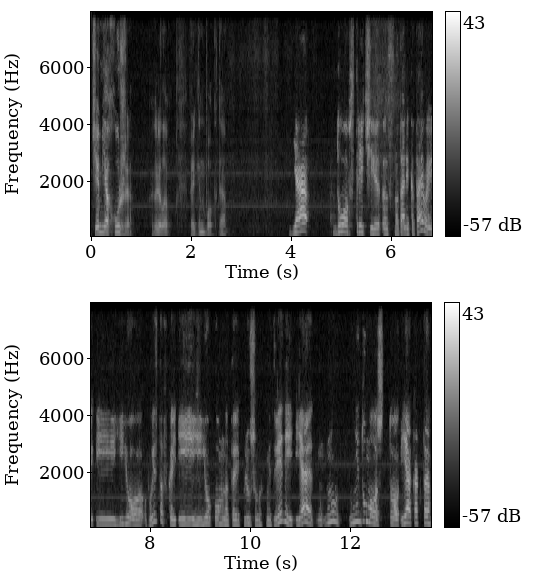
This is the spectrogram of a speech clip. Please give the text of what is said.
чем я хуже, как говорила Брекенбок, да? Я до встречи э, с Натальей Катаевой и ее выставкой, и ее комнатой плюшевых медведей, я ну, не думала, что я как-то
